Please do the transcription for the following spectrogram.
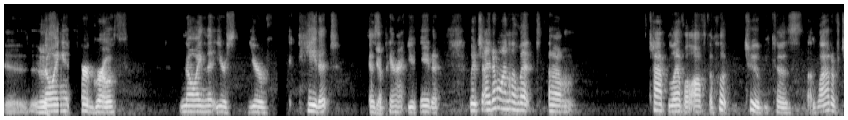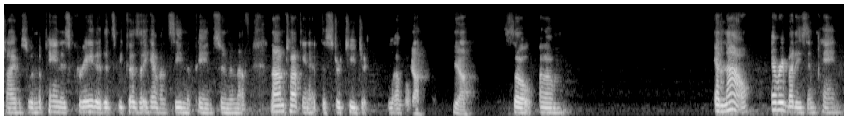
knowing it's for growth, knowing that you're you're hate it as yep. a parent, you hate it, which I don't want to let um, top level off the hook too, because a lot of times when the pain is created, it's because they haven't seen the pain soon enough. Now I'm talking at the strategic level. Yeah. Yeah. So, um, and now everybody's in pain.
